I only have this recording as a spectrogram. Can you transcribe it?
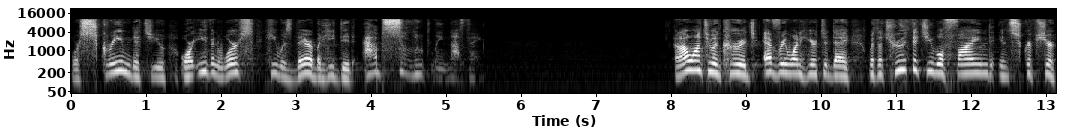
or screamed at you, or even worse, he was there, but he did absolutely nothing. And I want to encourage everyone here today with the truth that you will find in Scripture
